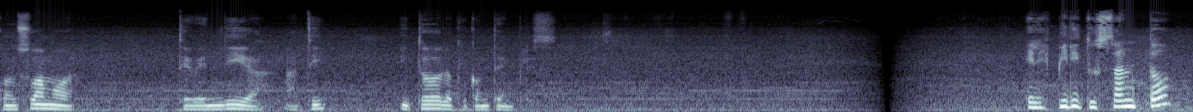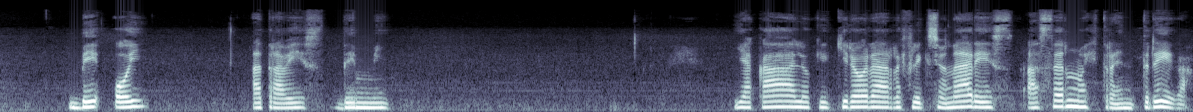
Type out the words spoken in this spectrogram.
con su amor, te bendiga a ti y todo lo que contemples. El Espíritu Santo ve hoy a través de mí. Y acá lo que quiero ahora reflexionar es hacer nuestra entrega.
